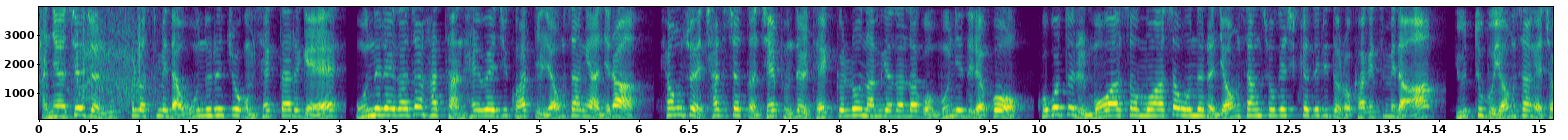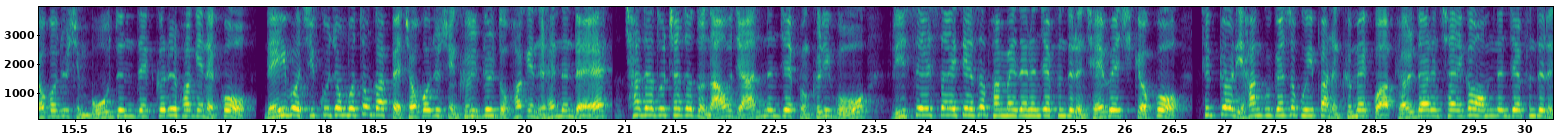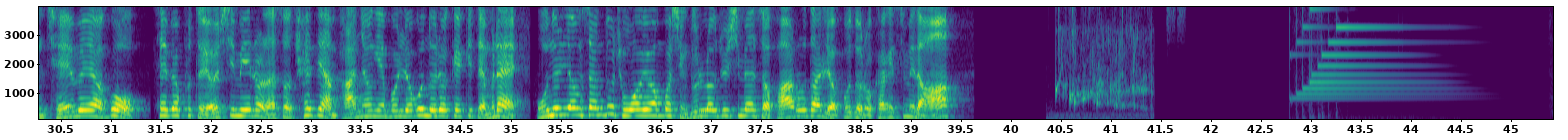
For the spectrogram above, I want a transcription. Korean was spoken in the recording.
안녕하세요. 전 루플러스입니다. 오늘은 조금 색다르게 오늘의 가장 핫한 해외 직구 핫딜 영상이 아니라 평소에 찾으셨던 제품들 댓글로 남겨달라고 문의드렸고 그것들을 모아서 모아서 오늘은 영상 소개시켜 드리도록 하겠습니다. 유튜브 영상에 적어주신 모든 댓글을 확인했고 네이버 직구정보통 카페 적어주신 글들도 확인을 했는데 찾아도 찾아도 나오지 않는 제품 그리고 리셀 사이트에서 판매되는 제품들은 제외시켰고 특별히 한국에서 구입하는 금액과 별다른 차이가 없는 제품들은 제외하고 새벽부터 열심히 일어나서 최대한 반영해 보려고 노력했기 때문에 오늘 영상도 좋아요 한 번씩 눌러주시면서 바로 달려보도록 하겠습니다.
